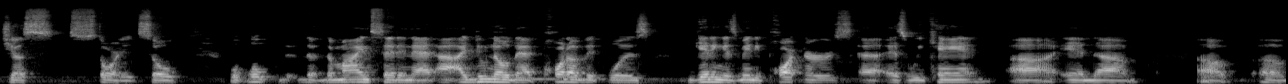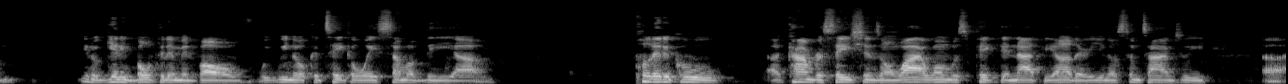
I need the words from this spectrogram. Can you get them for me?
just started, so well, well, the the mindset in that, I, I, do know that part of it was getting as many partners uh, as we can, and um, uh, um, you know, getting both of them involved, we, we know could take away some of the um, political uh, conversations on why one was picked and not the other. You know, sometimes we uh,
